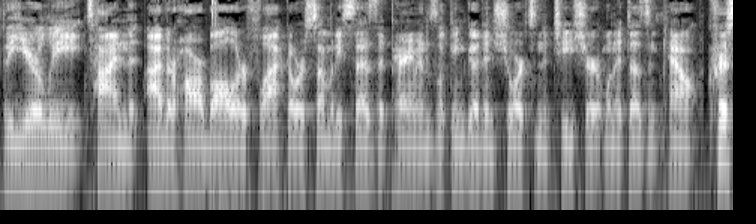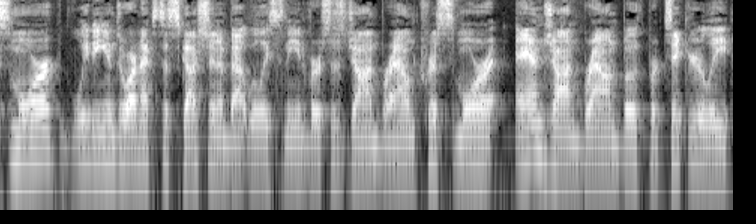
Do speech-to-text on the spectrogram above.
the yearly time that either Harbaugh or Flacco or somebody says that Perriman's looking good in shorts and a t-shirt when it doesn't count. Chris Moore, leading into our next discussion about Willie Snead versus John Brown. Chris Moore and John Brown both particularly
